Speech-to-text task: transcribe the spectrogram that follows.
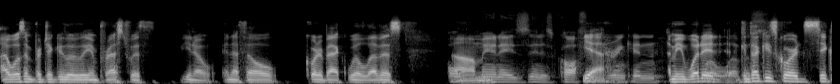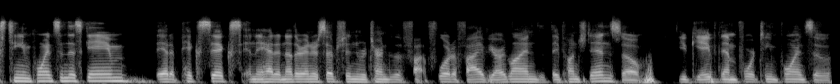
I wasn't particularly impressed with. You know, NFL quarterback Will Levis. Old Um, mayonnaise in his coffee, yeah. drinking. I mean, what did. Kentucky scored 16 points in this game? They had a pick six and they had another interception returned to the Florida five yard line that they punched in. So you gave them 14 points. So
